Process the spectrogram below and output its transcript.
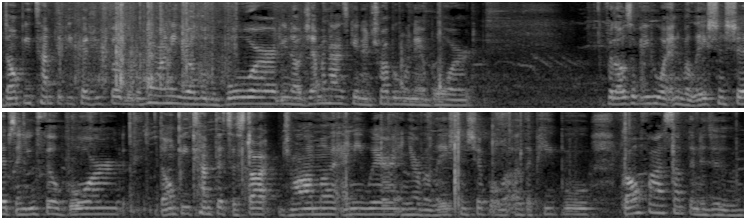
Don't be tempted because you feel a little horny, you're a little bored. You know, Geminis get in trouble when they're bored for those of you who are in relationships and you feel bored, don't be tempted to start drama anywhere in your relationship or with other people. Go find something to do.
